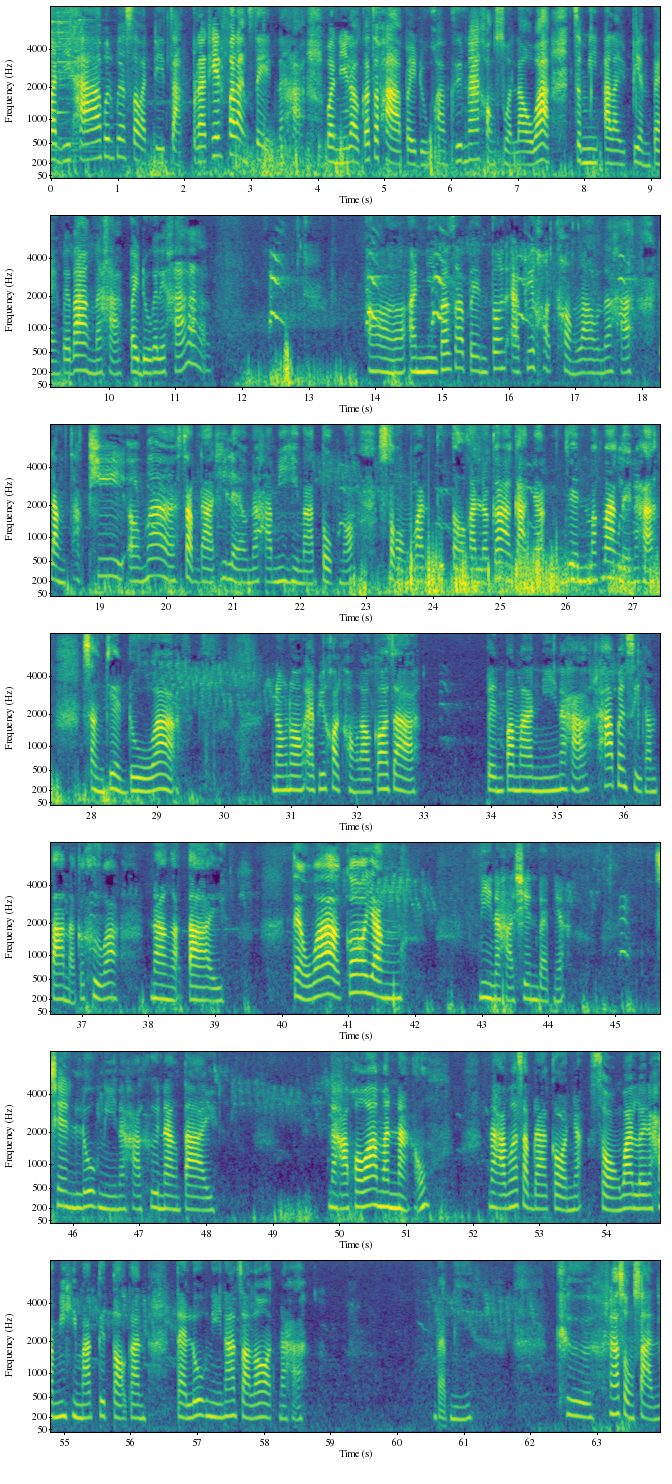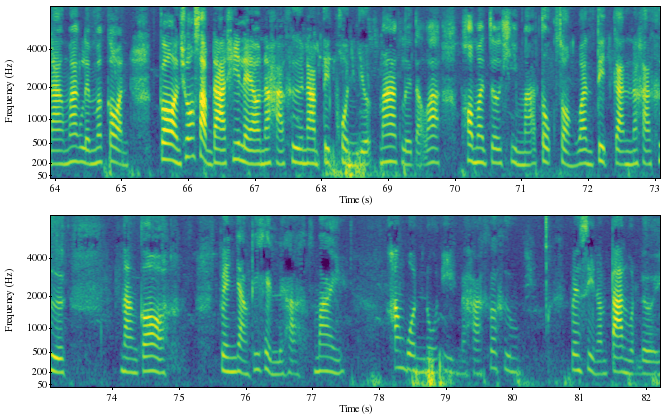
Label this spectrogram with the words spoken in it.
วัสดีค่ะเพื่อนๆสวัสดีจากประเทศฝรั่งเศสนะคะ วันนี้เราก็จะพาไปดูความคืบหน้าของสวนเราว่า จะมีอะไรเปลี่ยนแปลงไปบ้างนะคะ ไปดูกันเลยค่ะอันนี้ก็จะเป็นต้นแอปพลิคอตของเรานะคะ หลังจากที่เมื่อสัปดาห์ที่แล้วนะคะ มีหิมะตกเนาะสองวันติดต่อกันแล้วก็อากาศเนี้ยเย็นมากๆเลยนะคะ สังเกตดูว่า น้องๆแอปพิคอตของเราก็จะเป็นประมาณนี้นะคะ ถ้าเป็นสีน้ำตาลน่ะก็คือว่านางอะตาย แต่ว่าก็ยังนี่นะคะ เช่นแบบเนี้ย เช่นลูกนี้นะคะ คือนางตายนะคะ เพราะว่ามันหนาวนะคะ เมื่อสัปดาห์ก่อนเนี่ยสองวันเลยนะคะ มีหิมะติดต่อกัน แต่ลูกนี้น่าจะรอดนะคะ แบบนี้ คือน่าสงสารนางมากเลยเมื่อก่อน ก่อนช่วงสัปดาห์ที่แล้วนะคะ คือนางติดผลเยอะมากเลย แต่ว่าพอมาเจอหิมะตกสองวันติดกันนะคะ คือนางก็เป็นอย่างที่เห็นเลยค่ะ ไหมข้างบนนู้นอีกนะคะ ก็คือเป็นสีน้ำตาลหมดเลย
